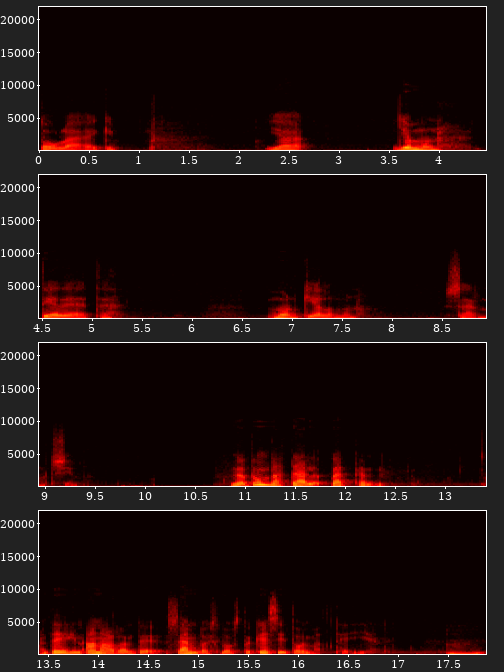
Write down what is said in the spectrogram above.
toule äiki. Ja jemmun tiede, että mon kielä mun särnutsim. No tunta täällä päättän teihin anaran te sämläislosta kesitoimat teidän. Mm-hmm.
